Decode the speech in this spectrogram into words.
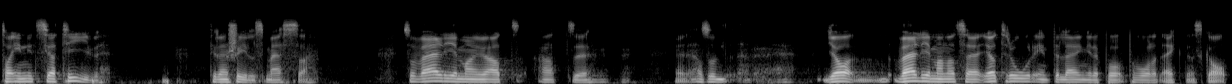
tar initiativ till en skilsmässa så väljer man ju att, att eh, alltså, ja, väljer man att säga jag tror inte längre på, på vårt äktenskap.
